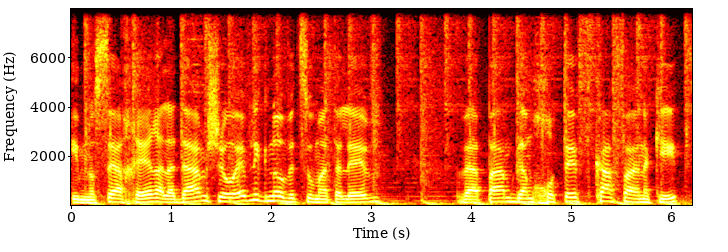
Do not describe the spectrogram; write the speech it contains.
עם נושא אחר על אדם שאוהב לגנוב את תשומת הלב והפעם גם חוטף כאפה ענקית.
